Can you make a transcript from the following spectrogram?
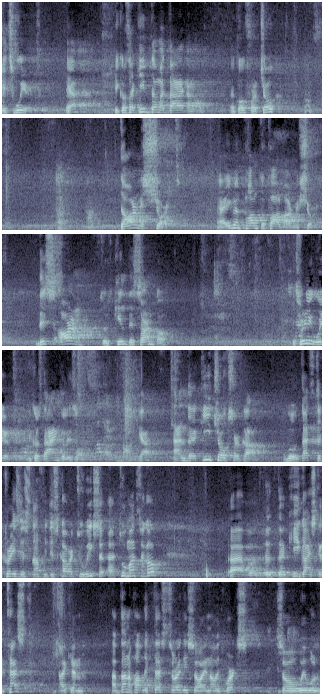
it's weird, yeah? Because I give them a diagonal. I go for a choke. The arm is short. Uh, even palm to palm arm is short. This arm, to kill this arm go, it's really weird because the angle is off. Yeah? And the gi chokes are gone. Well, that's the craziest stuff we discovered two weeks, uh, two months ago. Uh, the, the gi guys can test. I can, I've done a public test already, so I know it works. So we will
